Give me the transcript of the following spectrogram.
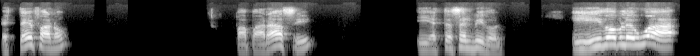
Estefano, paparazzi y este servidor. Y IWA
